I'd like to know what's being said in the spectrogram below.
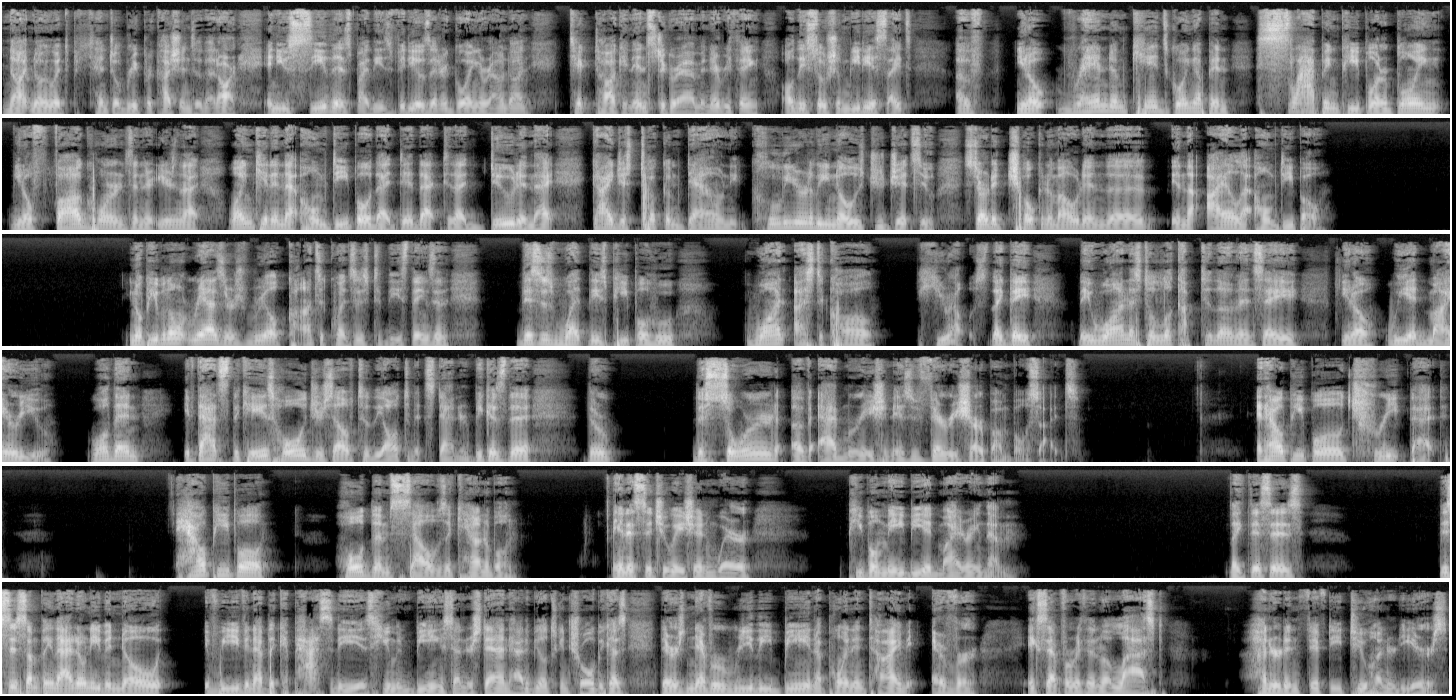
not knowing what the potential repercussions of that are. And you see this by these videos that are going around on TikTok and Instagram and everything, all these social media sites of, you know, random kids going up and slapping people or blowing, you know, foghorns in their ears. And that one kid in that Home Depot that did that to that dude, and that guy just took him down. He clearly knows jujitsu. Started choking him out in the in the aisle at Home Depot. You know, people don't realize there's real consequences to these things. And this is what these people who want us to call heroes, like they they want us to look up to them and say, you know, we admire you. Well, then if that's the case, hold yourself to the ultimate standard because the the the sword of admiration is very sharp on both sides. And how people treat that how people hold themselves accountable in a situation where people may be admiring them. Like this is this is something that I don't even know if we even have the capacity as human beings to understand how to be able to control because there's never really been a point in time ever except for within the last 150 200 years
